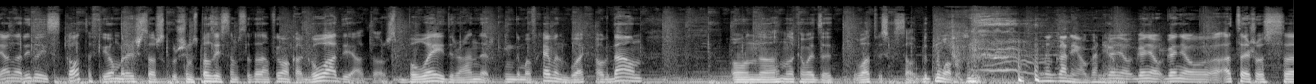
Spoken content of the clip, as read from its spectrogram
Jā, no Ridlīs Skota filmu režisors, kurš jums pazīstams ar tādām filmām kā Gladiators, Blade Runner, Kingdom of Heaven, Black Hawk Down. Un uh, man liekas, vajadzēja latviešu saukt. Bet, nu, nu, gan jau, gan jau. Gan jau, gan jau, gan jau atcerēšos, uh,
